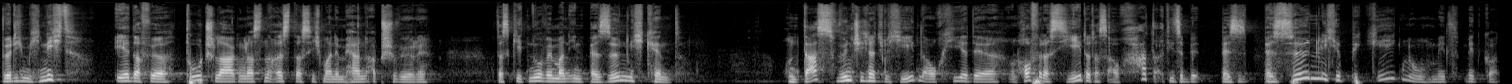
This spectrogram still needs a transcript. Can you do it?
würde ich mich nicht eher dafür totschlagen lassen, als dass ich meinem Herrn abschwöre. Das geht nur, wenn man ihn persönlich kennt. Und das wünsche ich natürlich jedem auch hier, der, und hoffe, dass jeder das auch hat, diese persönliche Begegnung mit, mit Gott.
